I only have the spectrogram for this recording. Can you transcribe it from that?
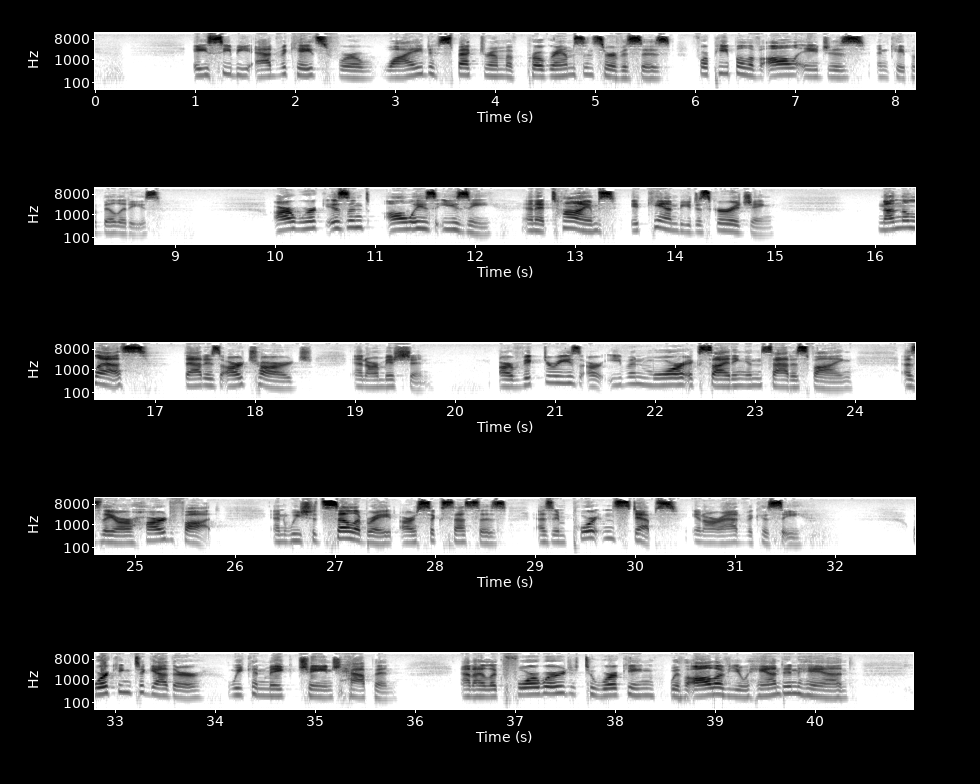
ACB advocates for a wide spectrum of programs and services for people of all ages and capabilities. Our work isn't always easy, and at times it can be discouraging. Nonetheless, that is our charge and our mission. Our victories are even more exciting and satisfying as they are hard fought, and we should celebrate our successes as important steps in our advocacy. Working together, we can make change happen. And I look forward to working with all of you hand in hand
